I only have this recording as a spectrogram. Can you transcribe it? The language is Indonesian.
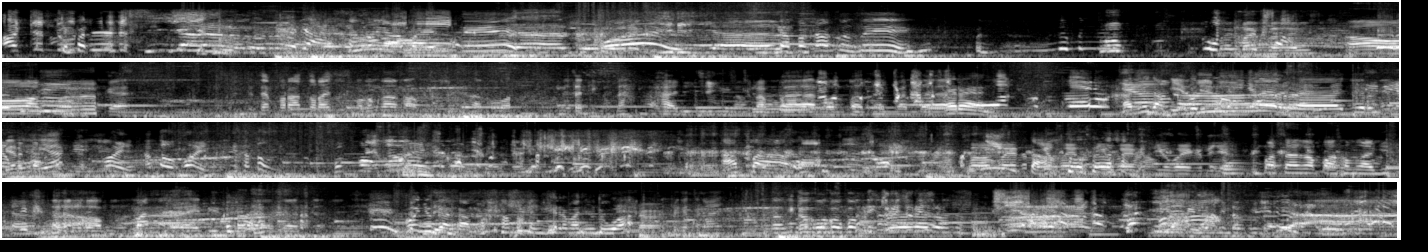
I can do this. Siapa aku sih? Udah bener. Bye bye Oh. Enggak Di temperatur aja kalau enggak enggak aku. Ini tadi anjing kenapa lompatnya Eh, pada Ren, tadi Iya, udah iya, bener, iya, anjir. Biar. Woi, satu, woi, ini satu. Apa? Pas saya nggak paham lagi sekarang. Mana ini Gue juga gak paham anjir masih dua. Enggak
